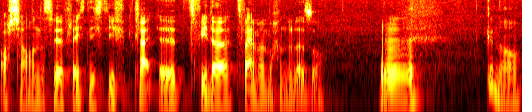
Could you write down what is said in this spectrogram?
auch schauen, dass wir vielleicht nicht die äh, Fehler zweimal machen oder so. Mhm. Genau.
